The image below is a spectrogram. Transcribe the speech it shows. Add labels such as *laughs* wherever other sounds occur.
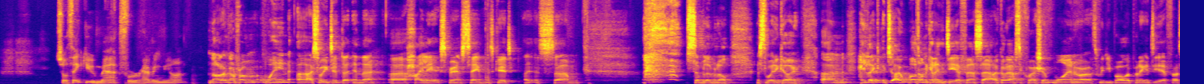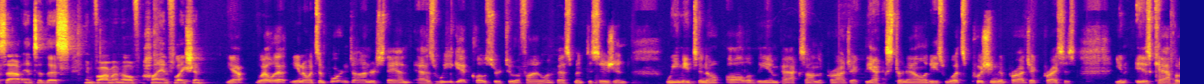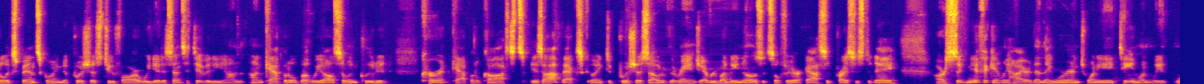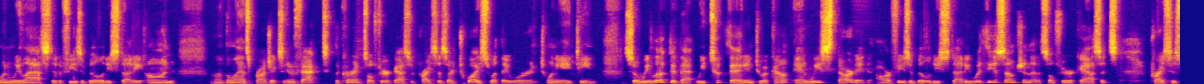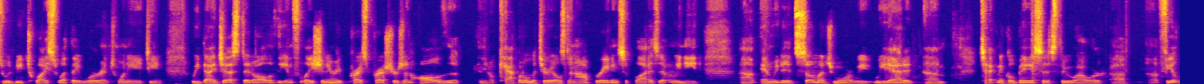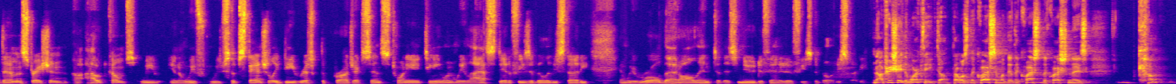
So thank you, Matt, for having me on. Not, not from Wayne. Uh, I saw you did that in there. Uh, highly experienced team. It's good. It's um, *laughs* subliminal. It's the way to go. Um, hey, look, uh, well done getting the DFS out. I've got to ask the question: Why on earth would you bother putting a DFS out into this environment of high inflation? Yeah, well, uh, you know, it's important to understand as we get closer to a final investment decision, we need to know all of the impacts on the project, the externalities, what's pushing the project prices. You know, is capital expense going to push us too far? We did a sensitivity on on capital, but we also included current capital costs. Is OPEX going to push us out of the range? Everybody knows that sulfuric acid prices today are significantly higher than they were in 2018 when we when we last did a feasibility study on uh, the Lance projects. In fact, the current sulfuric acid prices are twice what they were in 2018. So we looked at that, we took that into account, and we started our feasibility study with the assumption that sulfuric acid's prices would be twice what they were in 2018. We digested all of the inflationary price pressures and all of the you know capital materials and operating supplies that we need. Uh, and we did so much more. We we added um, technical basis through our uh, uh, field demonstration uh, outcomes. We, you know, we've we've substantially de-risked the project since 2018 when we last did a feasibility study, and we rolled that all into this new definitive feasibility study. No, I appreciate the work that you've done. That wasn't the question. But the, the question the question is,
